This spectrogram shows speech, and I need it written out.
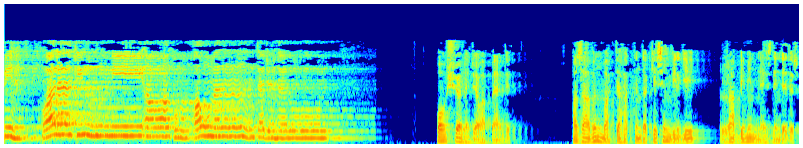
به ولكني أراكم قوما تجهلون O şöyle cevap verdi. Azabın vakti hakkında kesin bilgi Rabbimin nezdindedir.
